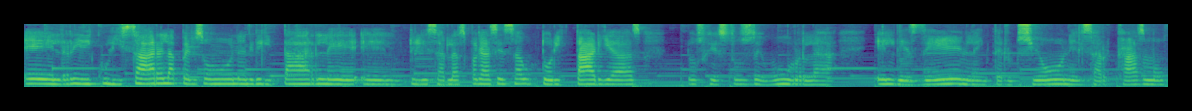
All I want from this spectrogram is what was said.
El ridiculizar a la persona, el gritarle, el utilizar las frases autoritarias, los gestos de burla, el desdén, la interrupción, el sarcasmo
